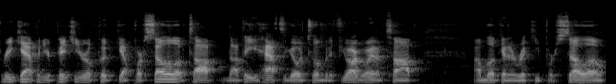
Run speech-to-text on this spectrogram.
Recapping your pitching real quick, you got Porcello up top. Not that you have to go to him, but if you are going up top, I'm looking at Ricky Porcello.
